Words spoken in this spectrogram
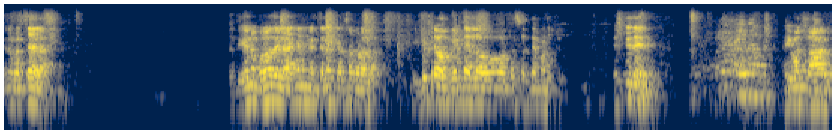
ಏನೋ ಬರ್ತಾ ಇಲ್ಲ. ಅದೇನು ಏನು ಬರೋದಿಲ್ಲ ಯಾಕಂದ್ರೆ ತಲೆ ಕೆಲಸ ಕೊಡಲ್ಲ ಈಗ ಬಿಟ್ರೆ ಒಂದ್ ಗಂಟೆ ಎಲ್ಲ ಅಂತ ಸಂತೆ ಮಾಡುತ್ತೆ ಎಷ್ಟಿದೆ? ಐವತ್ತಾರು.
